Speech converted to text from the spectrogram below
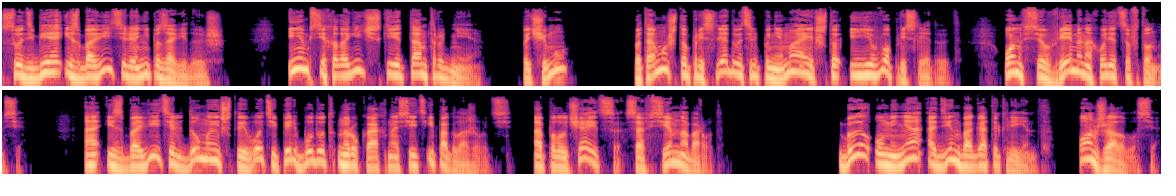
Судьбе избавителя не позавидуешь. Им психологически там труднее. Почему? Потому что преследователь понимает, что и его преследуют он все время находится в тонусе. А избавитель думает, что его теперь будут на руках носить и поглаживать. А получается совсем наоборот. Был у меня один богатый клиент. Он жаловался.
